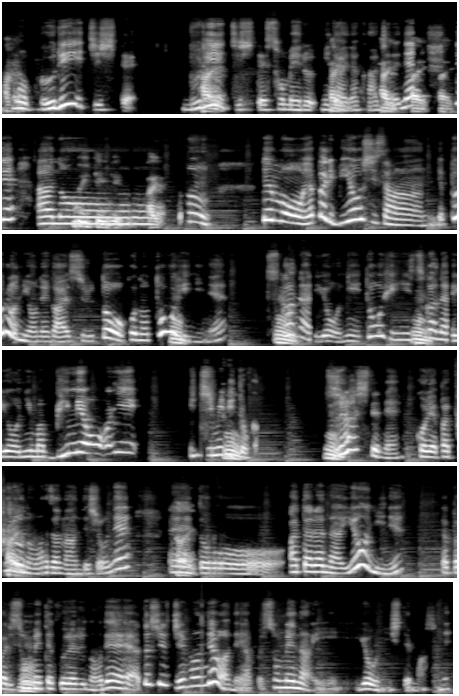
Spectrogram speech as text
はいもうブリーチして、ブリーチして染めるみたいな感じでね。で、あのーうん。でも、やっぱり美容師さんでプロにお願いすると、この頭皮にね、つかないように、頭皮につかないように、まあ、微妙に1ミリとかうんずらしてね、これやっぱりプロの技なんでしょうね。はいえっ、と、当たらないようにね、やっぱり染めてくれるので、私自分ではね、やっぱり染めないようにしてますね。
